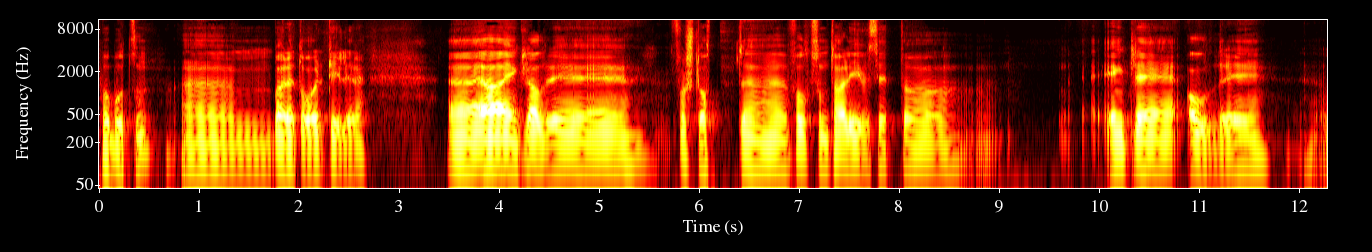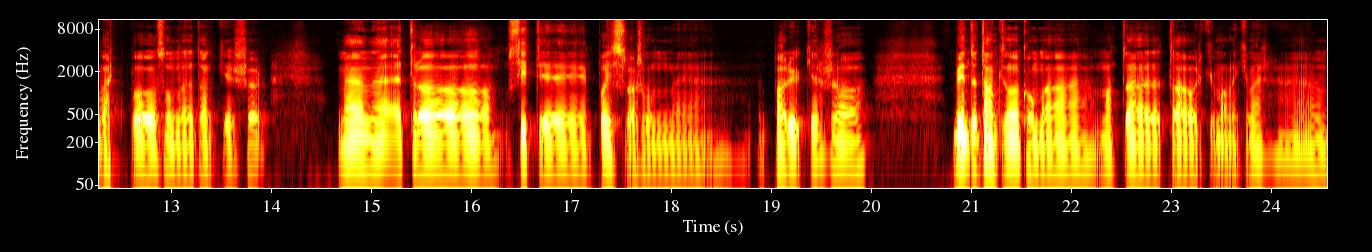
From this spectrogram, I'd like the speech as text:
på Botsen. ehm, bare et år tidligere. Eh, jeg har egentlig aldri forstått eh, folk som tar livet sitt, og egentlig aldri vært på sånne tanker sjøl. Men eh, etter å ha sittet på isolasjon i et par uker, så begynte tankene å komme om at eh, dette orker man ikke mer. Eh,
